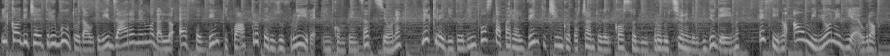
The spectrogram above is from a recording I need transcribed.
il codice tributo da utilizzare nel modello F24 per usufruire, in compensazione, del credito d'imposta pari al 25% del costo di produzione del videogame e fino a un milione di euro.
